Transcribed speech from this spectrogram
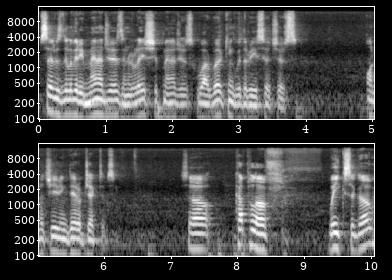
service delivery managers and relationship managers who are working with the researchers on achieving their objectives. So a couple of weeks ago,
